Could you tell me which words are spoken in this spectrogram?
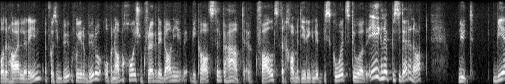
oder HRlerin von, seinem, von ihrem Büro oben runtergekommen ist und gefragt hat, Dani, wie geht es dir überhaupt? Gefällt es dir? Kann man dir irgendetwas Gutes tun oder irgendetwas in dieser Art? Nicht. Wie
